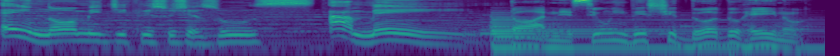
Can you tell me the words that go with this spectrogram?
em nome de Cristo Jesus. Amém. Torne-se um investidor do reino.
